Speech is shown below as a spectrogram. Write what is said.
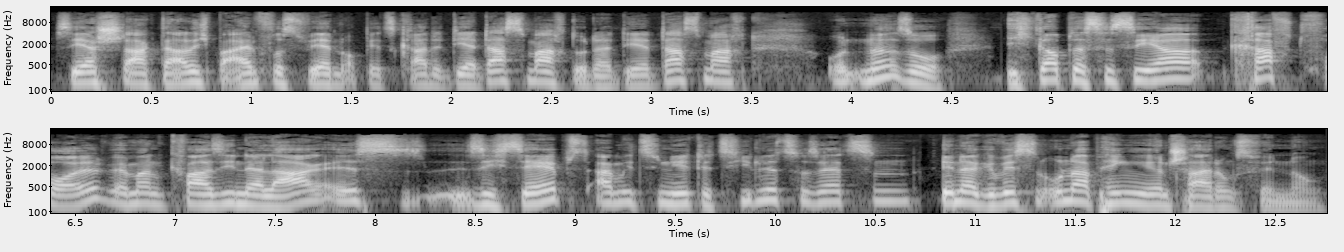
sehr stark dadurch beeinflusst werden, ob jetzt gerade der das macht oder der das macht und ne, so. Ich glaube, das ist sehr kraftvoll, wenn man quasi in der Lage ist, sich selbst ambitionierte Ziele zu setzen, in einer gewissen unabhängigen Entscheidungsfindung.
